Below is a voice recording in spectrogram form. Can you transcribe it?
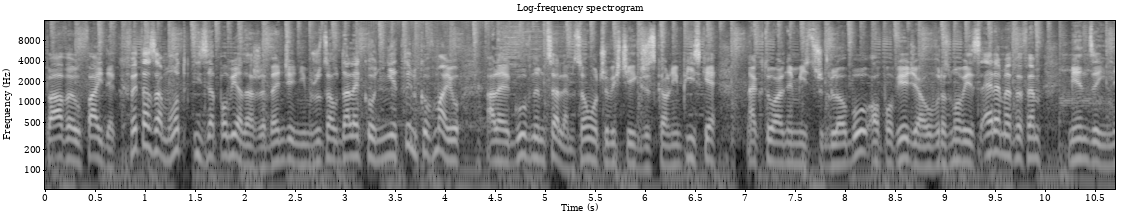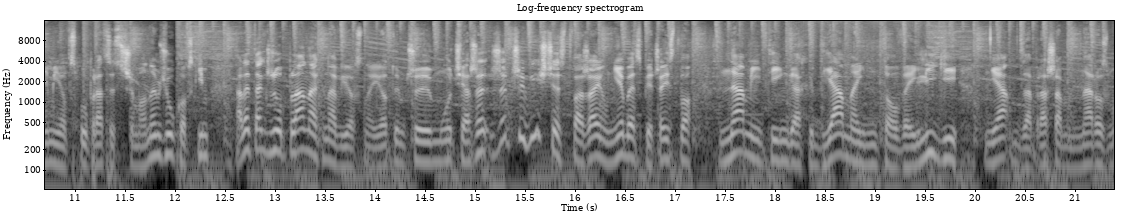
Paweł Fajdek chwyta za młot i zapowiada, że będzie nim rzucał daleko nie tylko w maju, ale głównym celem są oczywiście Igrzyska Olimpijskie. Aktualny mistrz globu opowiedział w rozmowie z RMFFM m.in. o współpracy z Szymonem Ziółkowskim, ale także o planach na wiosnę i o tym, czy młociarze rzeczywiście stwarzają niebezpieczeństwo na meetingach diamentowej ligi. Ja zapraszam na rozmowę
